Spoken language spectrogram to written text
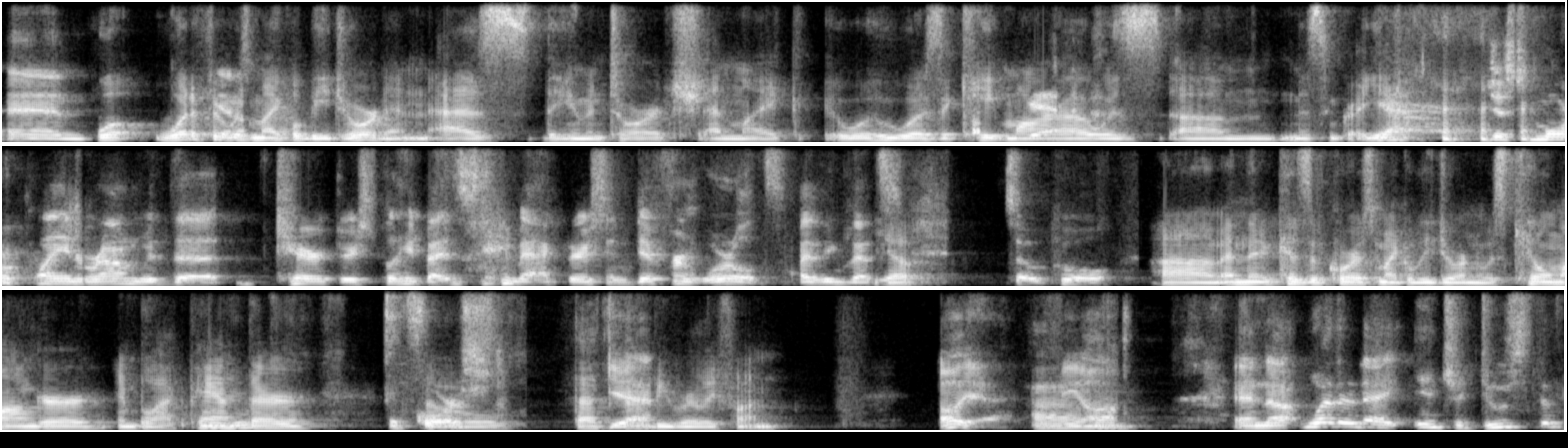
And Well, what if it Yeah. was Michael B. Jordan as the Human Torch and like who who was it? Kate Mara Yeah. was um, missing. Great, yeah. just more playing around with the characters played by the same actors in different worlds. I think that's yep. so cool. Um, and then because of course Michael B. Jordan was Killmonger in Black Panther. Mm-hmm. Of so course. that Yeah. that'd be really fun. Oh yeah, Um, beyond. And uh, whether they introduce the,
